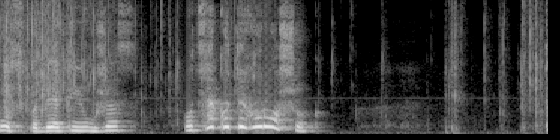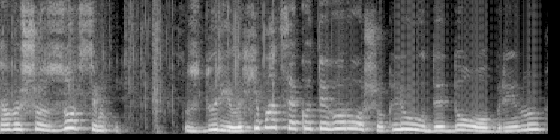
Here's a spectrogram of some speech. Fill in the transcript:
Господи, який ужас. Оце Котигорошок. Та ви що, зовсім здуріли? Хіба це Котигорошок? Люди добрі. Ну,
